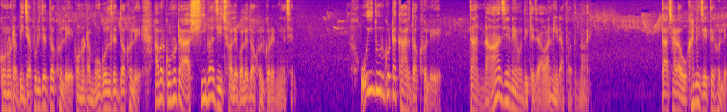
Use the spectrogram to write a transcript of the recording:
কোনোটা বিজাপুরীদের দখলে, কোনোটা মোগলদের দখলে, আবার কোনোটা শিবাজি ছলে বলে দখল করে নিয়েছেন। ওই দুর্গটা কার দখলে? তা না জেনে ওদিকে যাওয়া নিরাপদ নয়। তাছাড়া ওখানে যেতে হলে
